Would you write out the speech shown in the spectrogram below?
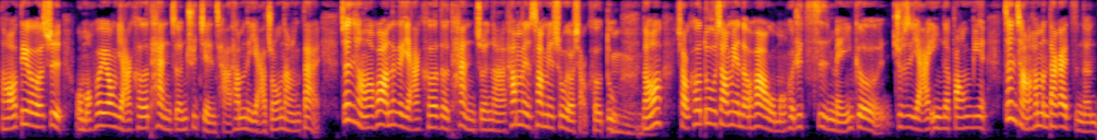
然后第二个是我们会用牙科探针去检查他们的牙周囊袋。正常的话，那个牙科的探针啊，它们上面是会有小刻度，嗯然后小刻度上面的话，那我们会去刺每一个就是牙龈的方面。正常他们大概只能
